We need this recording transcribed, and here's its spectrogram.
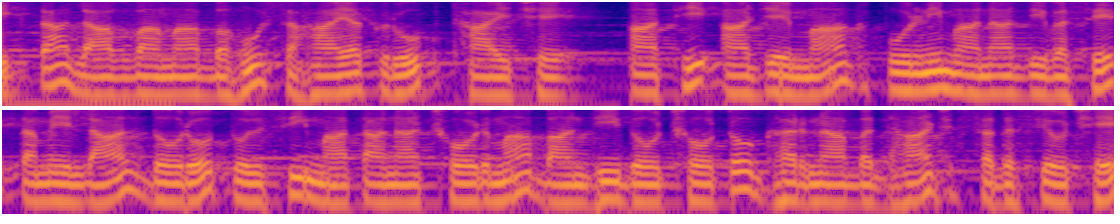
એકતા લાવવામાં બહુ સહાયક રૂપ થાય છે. આથી આજે માઘ પૂર્ણિમાના દિવસે તમે લાલ દોરો તુલસી માતાના છોડમાં બાંધી દો છો તો ઘરના બધા જ સદસ્યો છે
